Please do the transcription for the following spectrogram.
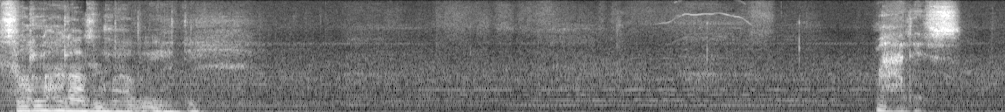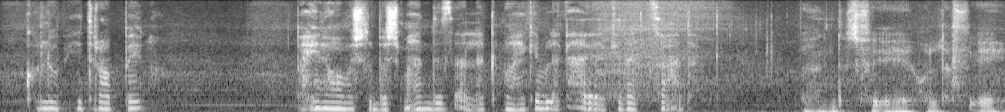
بس والله العظيم ما بايدي معلش كله بإيد ربنا؟ بعدين هو مش الباشمهندس قال لك إنه هيجيب لك حاجة كده تساعدك؟ بهندس في إيه ولا في إيه؟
